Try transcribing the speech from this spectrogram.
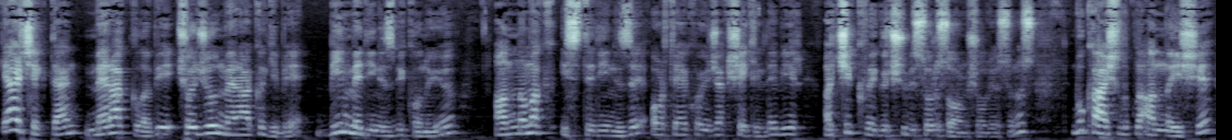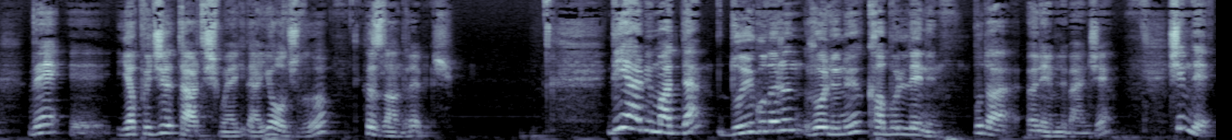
gerçekten merakla bir çocuğun merakı gibi bilmediğiniz bir konuyu anlamak istediğinizi ortaya koyacak şekilde bir açık ve güçlü bir soru sormuş oluyorsunuz. Bu karşılıklı anlayışı ve e, yapıcı tartışmaya giden yolculuğu hızlandırabilir. Diğer bir madde duyguların rolünü kabullenin. Bu da önemli bence. Şimdi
